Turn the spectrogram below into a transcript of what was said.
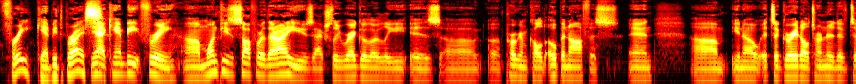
free can't beat the price. Yeah, can't beat free. Um, one piece of software that I use actually regularly is uh, a program called Open Office, and um, you know, it's a great alternative to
